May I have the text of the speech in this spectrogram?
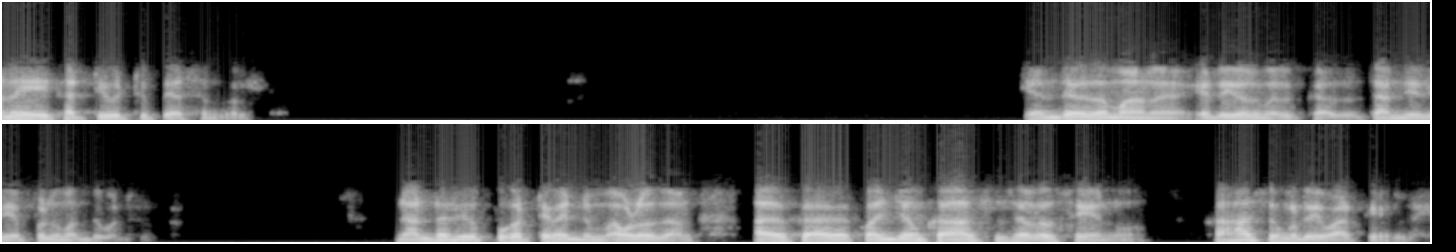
அணையை கட்டிவிட்டு பேசுங்கள். எந்த விதமான இடையூறும் இருக்காது. தண்ணீர் எப்பொழுதும் வந்து கொண்டிருக்கும். நல்லறிவு புகட்ட வேண்டும் அவ்வளவுதான். அதுக்காக கொஞ்சம் காசு செலவு செய்யணும். காசு உங்களுடைய வாழ்க்கை இல்லை.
